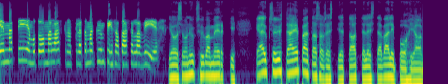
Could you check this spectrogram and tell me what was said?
En mä tiedä, mutta oon mä laskenut, että kyllä tämä kympin satasella vie. Joo, se on yksi hyvä merkki. Käykö se yhtään epätasaisesti, että ajattelee sitä välipohjaa,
